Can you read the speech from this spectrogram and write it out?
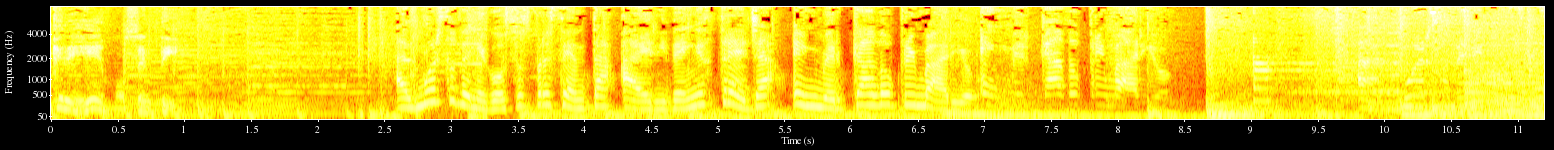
Creemos en ti. Almuerzo de Negocios presenta a Eriden Estrella en Mercado Primario. En Mercado Primario. Almuerzo de Negocios.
